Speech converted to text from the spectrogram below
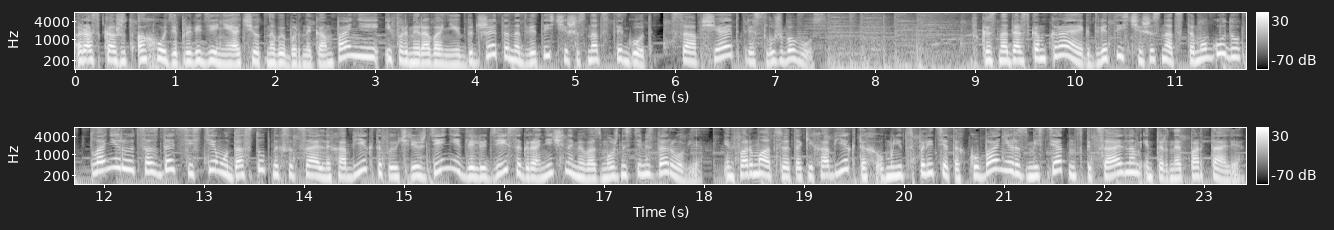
расскажут о ходе проведения отчетно-выборной кампании и формированию бюджета на 2016 год, сообщает пресс-служба ВОЗ. Краснодарском крае к 2016 году планируют создать систему доступных социальных объектов и учреждений для людей с ограниченными возможностями здоровья. Информацию о таких объектах в муниципалитетах Кубани разместят на специальном интернет-портале.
